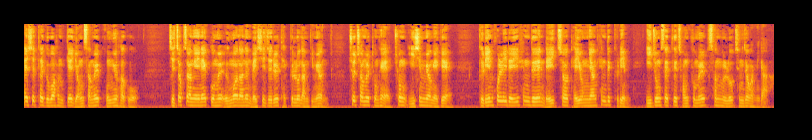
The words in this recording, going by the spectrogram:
해시태그와 함께 영상을 공유하고 지적장애인의 꿈을 응원하는 메시지를 댓글로 남기면 추첨을 통해 총 20명에게 Green Holiday 핸드앤네이처 대용량 핸드크림 2종 세트 정품을 선물로 증정합니다.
